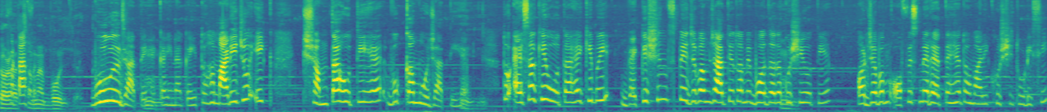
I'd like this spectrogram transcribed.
थोड़ा समय भूल जाते भूल जाते हैं कहीं ना कहीं। तो हमारी जो एक क्षमता होती है वो कम हो जाती है। तो ऐसा क्यों होता है कि भाई वैकेशंस पे जब हम जाते हैं तो हमें बहुत ज़्यादा खुशी होती है। और जब हम ऑफ़िस में रहते हैं तो हमारी खुशी थोड़ी सी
